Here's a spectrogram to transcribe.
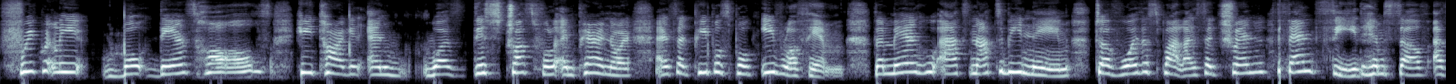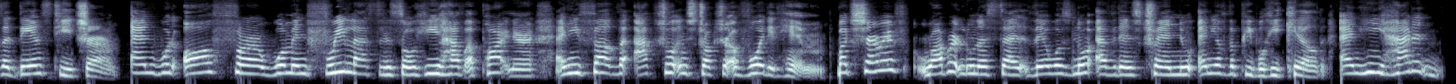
frequently both dance halls he targeted and was distrustful and paranoid and said people spoke evil of him. The man who asked not to be named to avoid the spotlight said Tran fancied himself as a dance teacher and would offer women free lessons so he have a partner and he felt the actual instructor avoided him. But Sheriff Robert Luna said there was no evidence Tran knew any of the people he killed and he hadn't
